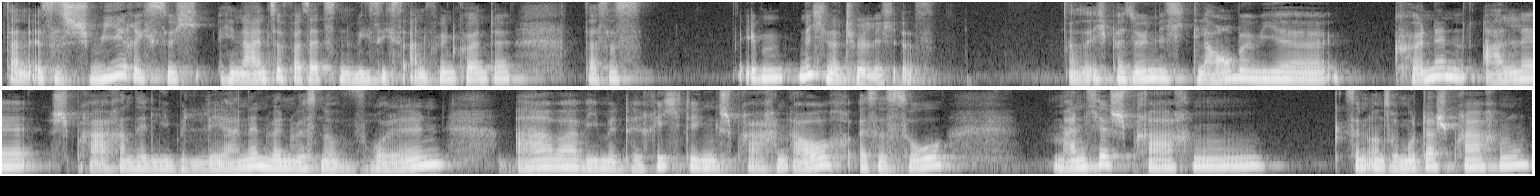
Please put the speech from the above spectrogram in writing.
dann ist es schwierig, sich hineinzuversetzen, wie sich anfühlen könnte, dass es eben nicht natürlich ist. Also ich persönlich glaube, wir können alle Sprachen der Liebe lernen, wenn wir es nur wollen. Aber wie mit richtigen Sprachen auch, ist es so, manche Sprachen sind unsere Muttersprachen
